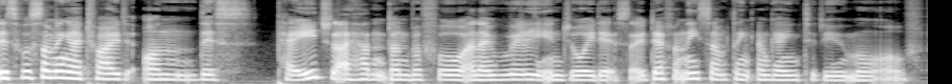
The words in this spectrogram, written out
This was something I tried on this page that I hadn't done before and I really enjoyed it, so definitely something I'm going to do more of.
